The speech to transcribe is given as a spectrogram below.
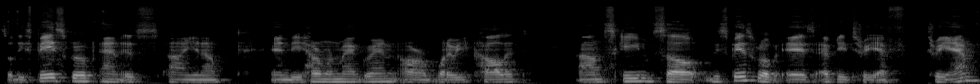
So the space group and is uh, you know in the Hermann Margren or whatever you call it um, scheme. So the space group is FD3F3M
